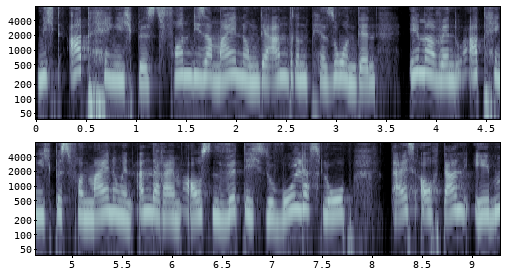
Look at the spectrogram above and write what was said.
nicht abhängig bist von dieser Meinung der anderen Person. Denn immer wenn du abhängig bist von Meinungen anderer im Außen, wird dich sowohl das Lob als auch dann eben,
